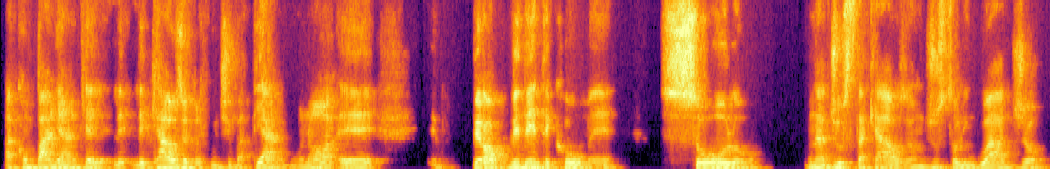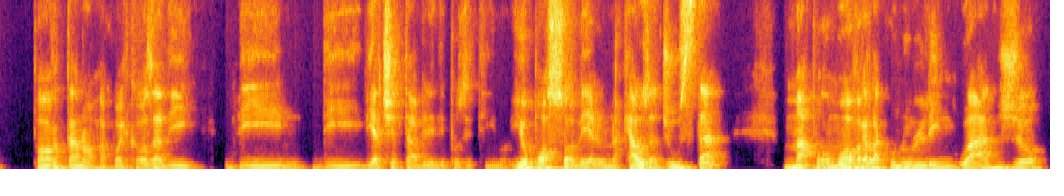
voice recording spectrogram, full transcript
accompagna anche le, le, cause per cui ci battiamo, no? E, però vedete come solo una giusta causa, un giusto linguaggio portano a qualcosa di, di, di, di accettabile, di positivo. Io posso avere una causa giusta, ma promuoverla con un linguaggio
